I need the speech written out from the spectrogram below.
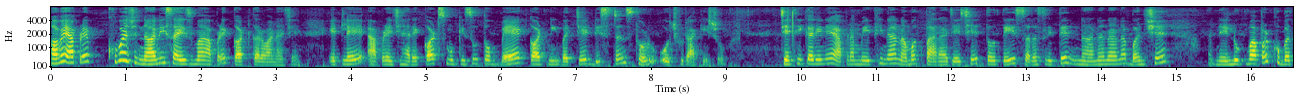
હવે આપણે ખૂબ જ નાની સાઇઝમાં આપણે કટ કરવાના છે. એટલે આપણે જ્યારે કટ્સ મૂકીશું તો બે કટની વચ્ચે ડિસ્ટન્સ થોડું ઓછું રાખીશું. જેથી કરીને આપણા મેથીના નમક પારા જે છે તો તે સરસ રીતે નાના નાના બનશે અને લૂકમાં પણ ખૂબ જ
